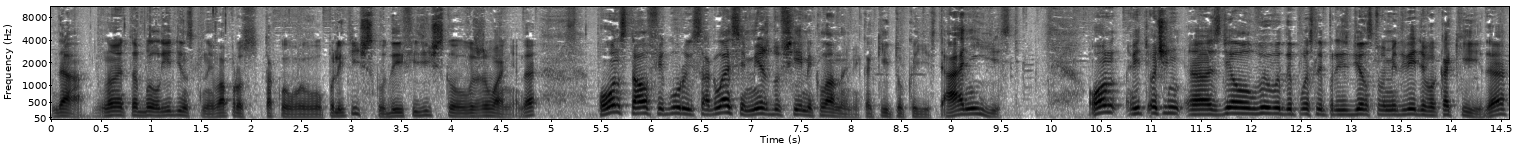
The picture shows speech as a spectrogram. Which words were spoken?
Да, но это был единственный вопрос такого его политического, да и физического выживания. Да? Он стал фигурой согласия между всеми кланами, какие только есть. А они есть. Он ведь очень э, сделал выводы после президентства Медведева какие, да?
